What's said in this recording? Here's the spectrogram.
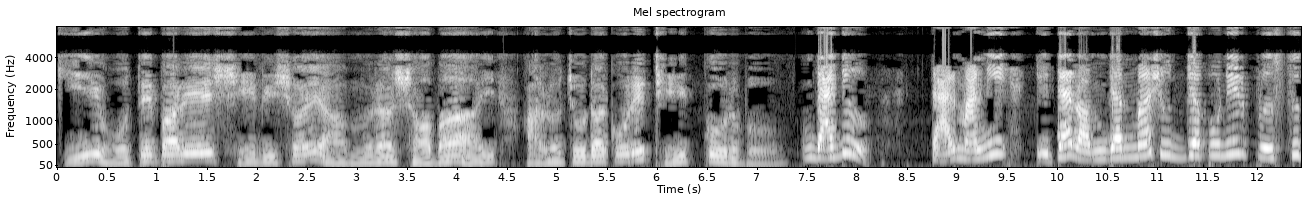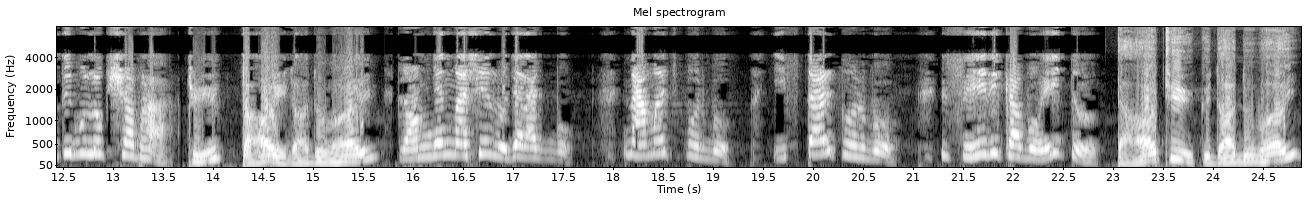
কি হতে পারে সে বিষয়ে আমরা সবাই আলোচনা করে ঠিক করব। দাদু তার মানে এটা রমজান মাস উদযাপনের প্রস্তুতিমূলক সভা। ঠিক তাই দাদু ভাই রমজান মাসে রোজা রাখব। নামাজ পড়ব ইফতার করব সেহরি খাব এই তো। তা ঠিক দাদু ভাই।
